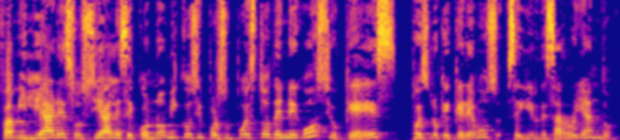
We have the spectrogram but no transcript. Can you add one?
familiares, sociales, económicos y por supuesto de negocio, que es pues lo que queremos seguir desarrollando.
